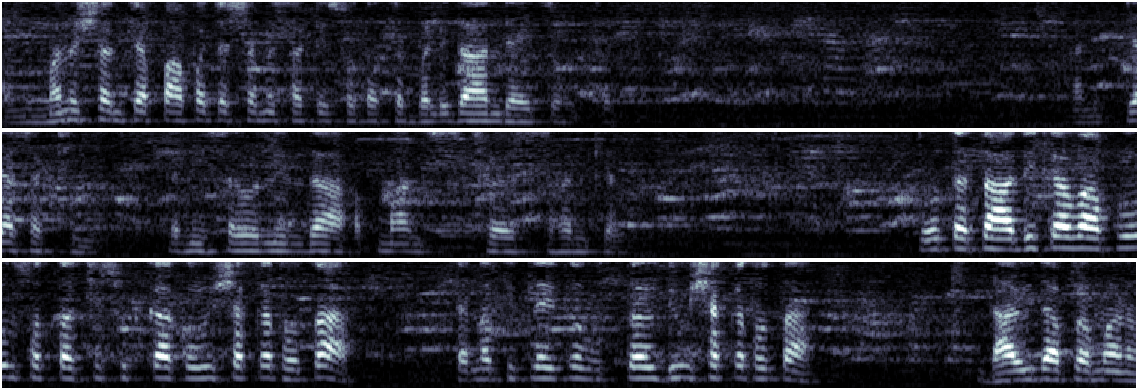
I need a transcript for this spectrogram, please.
आणि मनुष्यांच्या पापाच्या क्षमेसाठी स्वतःचं बलिदान द्यायचं होतं. आणि त्यासाठी त्यांनी सर्व निंदा अपमान छळ सहन केला. तो त्याचा अधिकार वापरून स्वतःची सुटका करू शकत होता. त्यांना तिथल्या इथं उत्तर देऊ शकत होता. दाविदाप्रमाणे.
